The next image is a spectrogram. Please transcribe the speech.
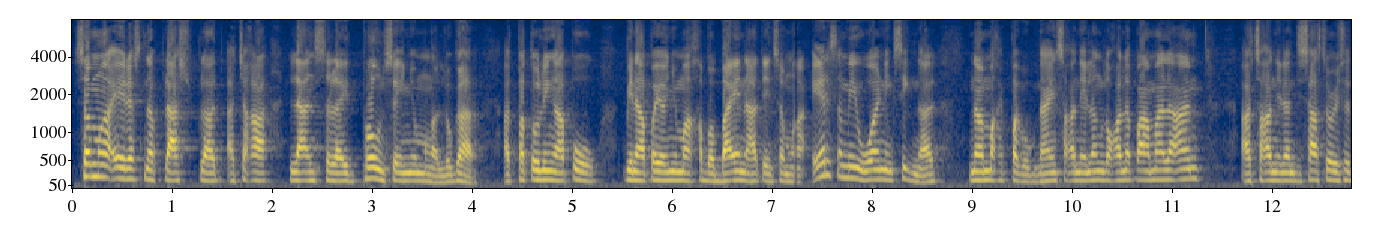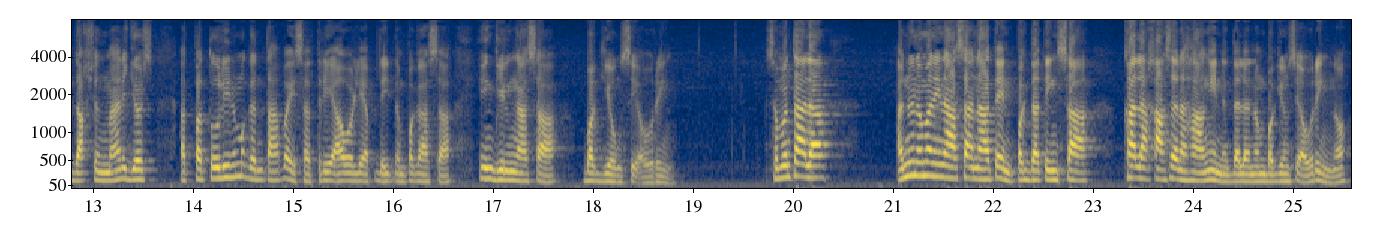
sa mga areas na flash flood at saka landslide prone sa inyong mga lugar. At patuloy nga po, pinapayon yung mga kababayan natin sa mga areas na may warning signal na makipag-ugnayan sa kanilang lokal na pamahalaan at sa kanilang disaster risk reduction managers at patuloy na magantapay sa 3-hourly update ng pag-asa hinggil nga sa bagyong si Auring. Samantala, ano naman inaasahan natin pagdating sa kalakasan na hangin na dala ng bagyong si Auring, no?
